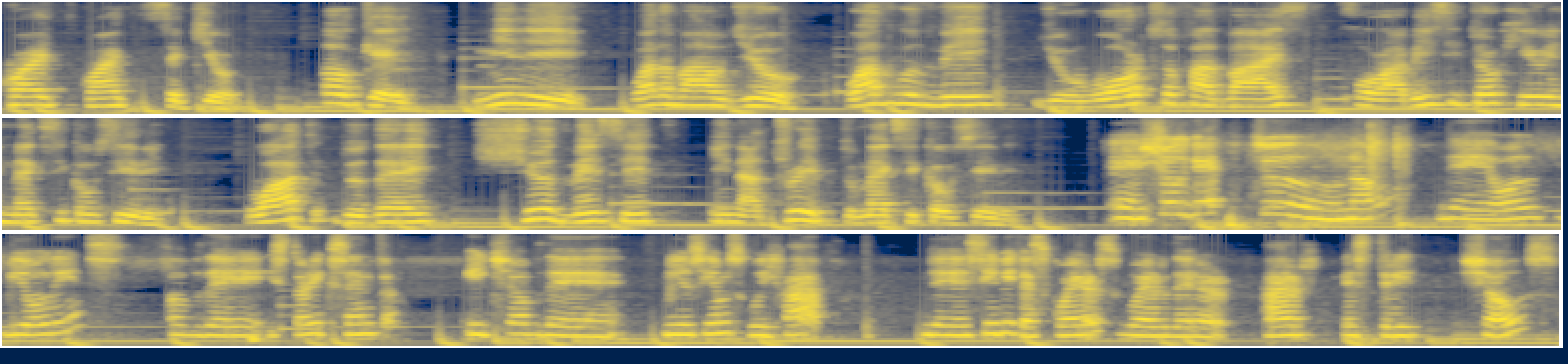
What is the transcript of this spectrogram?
quite, quite secure. Okay, Millie, what about you? What would be your words of advice for a visitor here in Mexico City? What do they should visit in a trip to Mexico City? Uh, should get to know the old buildings of the historic center. Each of the museums we have, the civic squares where there are street shows,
